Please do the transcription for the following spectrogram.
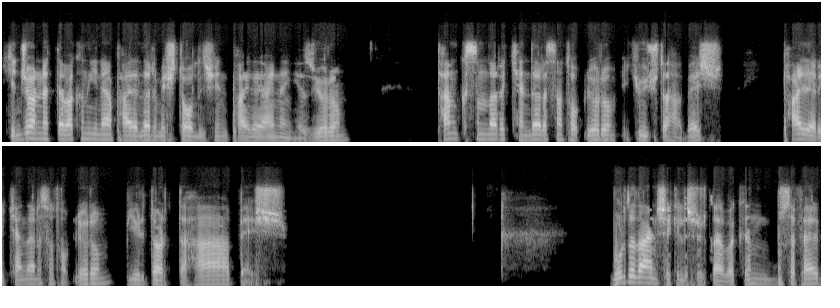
İkinci örnekte bakın yine paydalarım eşit olduğu için paydayı aynen yazıyorum. Tam kısımları kendi arasına topluyorum. 2, 3 daha 5. Payları kendi arasına topluyorum. 1, 4 daha 5. Burada da aynı şekilde çocuklar bakın. Bu sefer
